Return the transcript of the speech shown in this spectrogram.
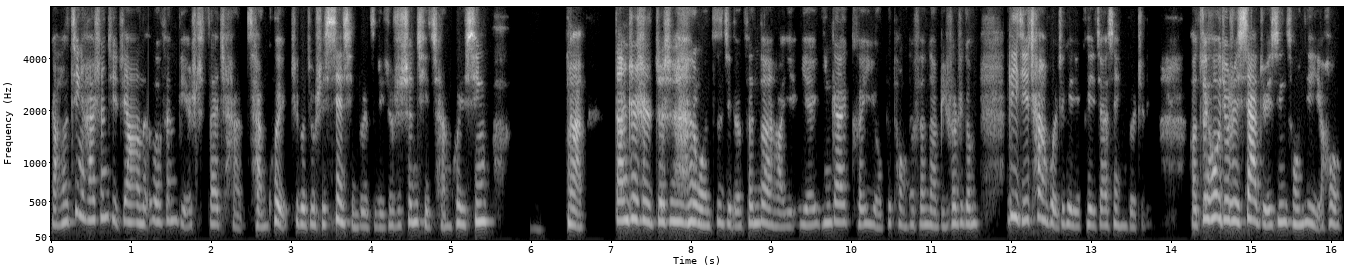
然后静还升起这样的恶分别，是在惭惭愧，这个就是现行对治力，就是升起惭愧心啊。当然，这是这 是我自己的分段哈，也也应该可以有不同的分段。比如说这个立即忏悔，这个也可以叫现行对治力。啊，最后就是下决心从今以后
